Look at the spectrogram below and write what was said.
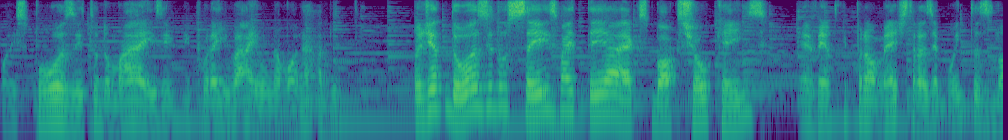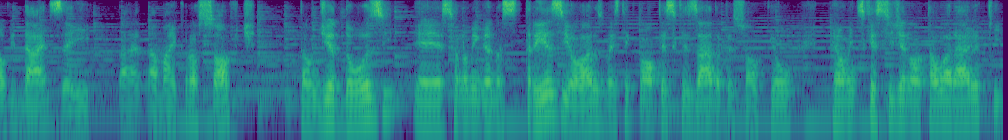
uma esposa e tudo mais, e, e, por aí vai, um namorado, no dia 12 do 6 vai ter a Xbox Showcase, evento que promete trazer muitas novidades aí da, da Microsoft. Então, dia 12, é, se eu não me engano, às 13 horas, mas tem que dar uma pesquisada, pessoal, que eu realmente esqueci de anotar o horário aqui.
